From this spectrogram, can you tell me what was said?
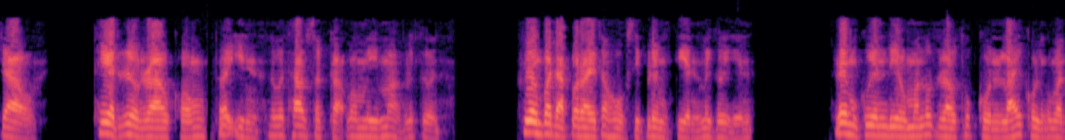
เจ้า เทศเรื่องราวของพระอินทร์หรือว่าท้าวสกะว่ามีมากเหลือเกิน เครื่องประดับอะไรถ้าหกสิบเล่มเกวียนไม่เคยเห็น เล่มเกวียนเดียวมนุษย์เราทุกคนหลายคนก็มัน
